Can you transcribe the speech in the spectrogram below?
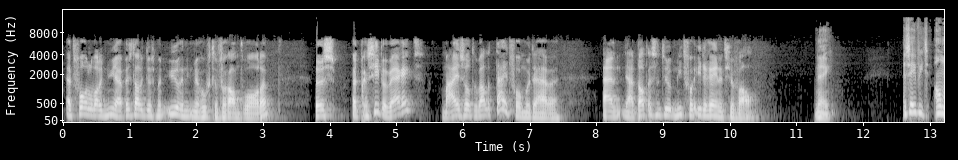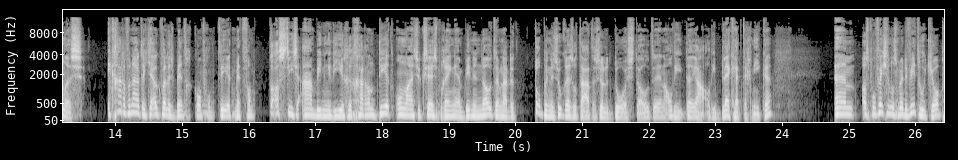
het voordeel wat ik nu heb, is dat ik dus mijn uren niet meer hoef te verantwoorden. Dus het principe werkt. Maar je zult er wel de tijd voor moeten hebben. En ja, dat is natuurlijk niet voor iedereen het geval. Nee. Eens even iets anders. Ik ga ervan uit dat jij ook wel eens bent geconfronteerd met fantastische aanbiedingen die je gegarandeerd online succes brengen en binnen no naar de top in de zoekresultaten zullen doorstoten en al die, ja, al die black hat technieken. Ehm, als professionals met een withoedje op,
